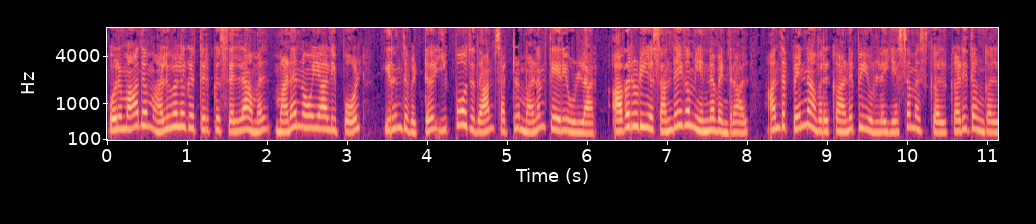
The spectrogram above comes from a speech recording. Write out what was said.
ஒரு மாதம் அலுவலகத்திற்கு செல்லாமல் மனநோயாளி போல் இருந்துவிட்டு இப்போதுதான் சற்று மனம் தேறி உள்ளார். அவருடைய சந்தேகம் என்னவென்றால் அந்த பெண் அவருக்கு அனுப்பியுள்ள எஸ்எம்எஸ்கள் கடிதங்கள்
